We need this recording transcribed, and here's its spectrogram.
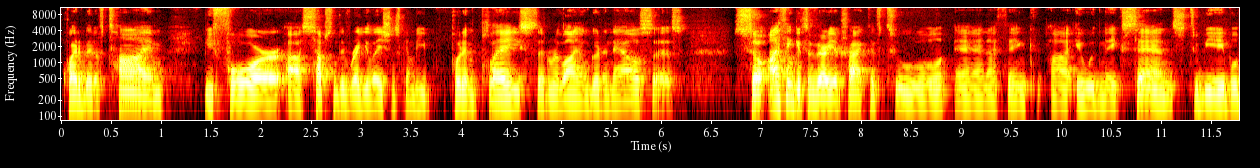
quite a bit of time before uh, substantive regulations can be put in place that rely on good analysis. So I think it's a very attractive tool, and I think uh, it would make sense to be able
